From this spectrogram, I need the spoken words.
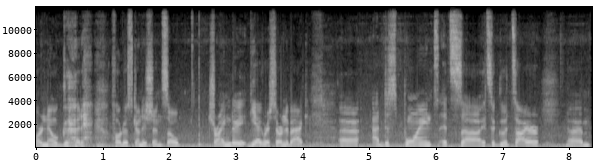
are no good for those conditions. So trying the, the aggressor in the back uh, at this point it's uh, it's a good tire. Um,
